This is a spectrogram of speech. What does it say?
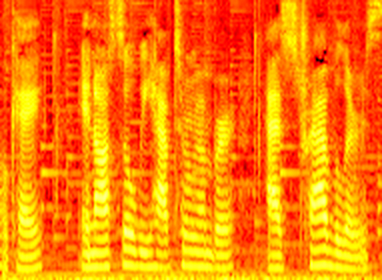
okay? And also, we have to remember as travelers,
